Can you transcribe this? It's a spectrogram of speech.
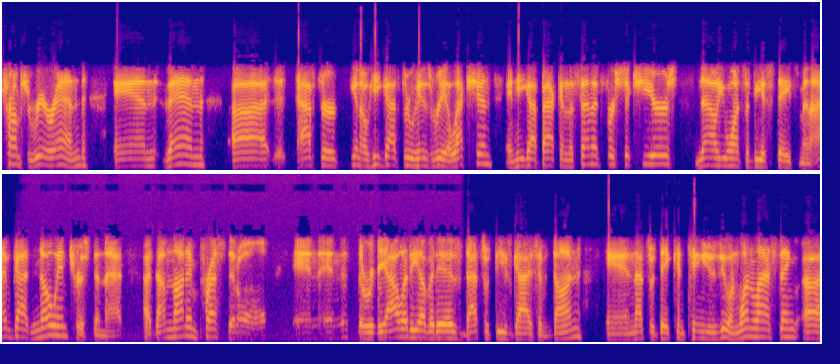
Trump's rear end, and then uh, after you know he got through his reelection and he got back in the Senate for six years. Now he wants to be a statesman. I've got no interest in that. I, I'm not impressed at all. And and the reality of it is that's what these guys have done, and that's what they continue to do. And one last thing. Uh,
